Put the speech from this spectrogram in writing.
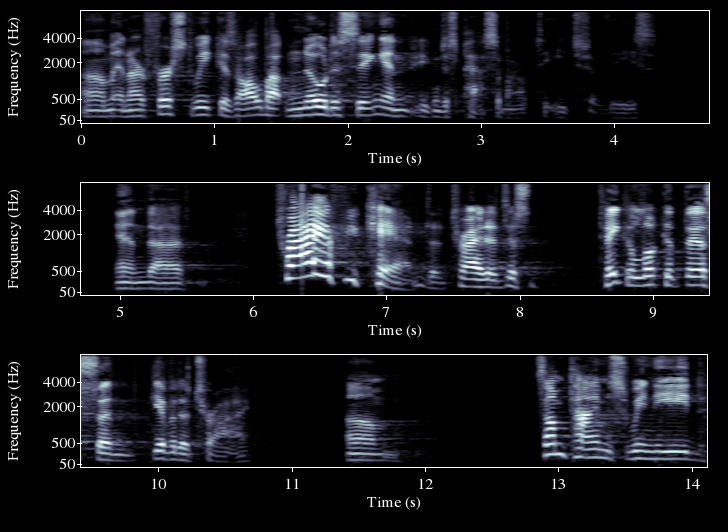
Um, and our first week is all about noticing, and you can just pass them out to each of these. And uh, try if you can to try to just take a look at this and give it a try. Um, sometimes we need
